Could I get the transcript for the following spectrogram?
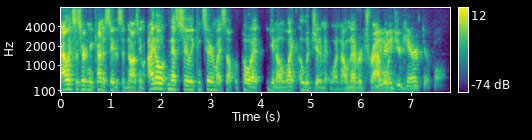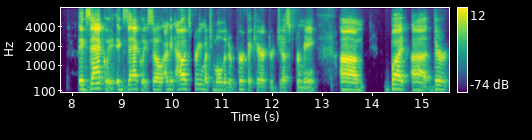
alex has heard me kind of say this ad nauseum i don't necessarily consider myself a poet you know like a legitimate one i'll never travel Neither did your character paul exactly exactly. So i mean alex pretty much molded a perfect character just for me. Um but uh there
